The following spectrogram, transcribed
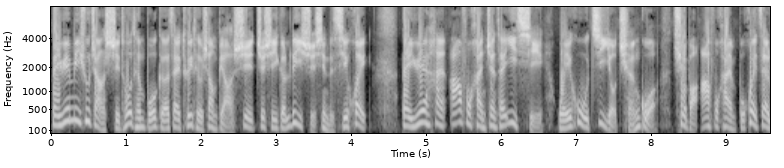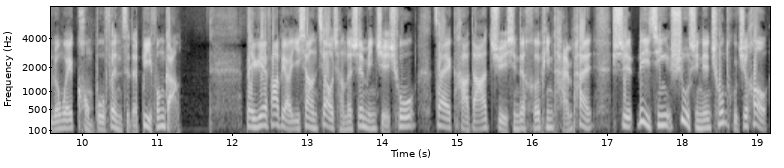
北约秘书长史托滕伯格在推特上表示，这是一个历史性的机会，北约和阿富汗站在一起，维护既有成果，确保阿富汗不会再沦为恐怖分子的避风港。北约发表一项较长的声明，指出在卡达举行的和平谈判是历经数十年冲突之后，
